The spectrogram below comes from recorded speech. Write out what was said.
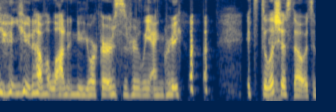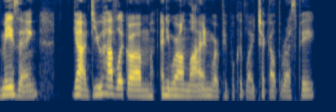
you'd have a lot of New Yorkers really angry. it's delicious though. It's amazing. Yeah. Do you have like um anywhere online where people could like check out the recipe?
